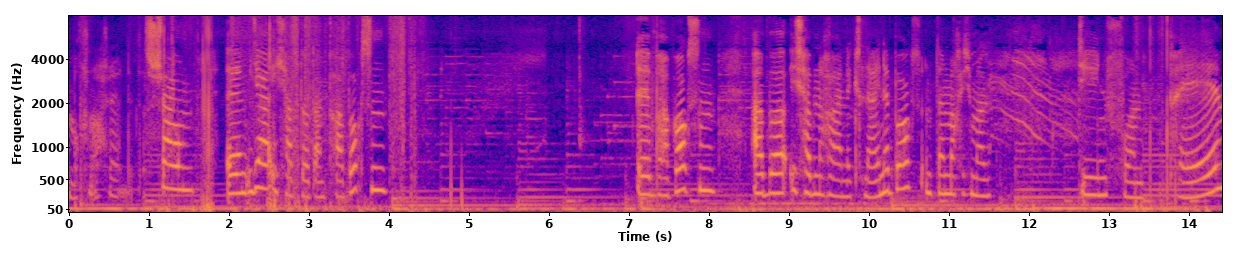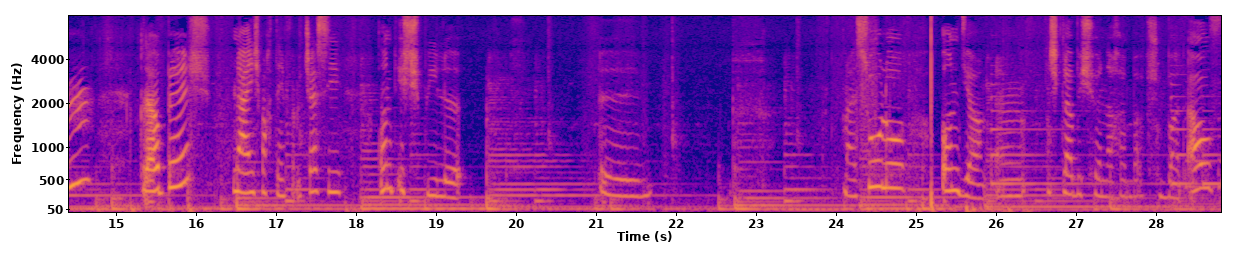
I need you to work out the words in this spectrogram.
ich muss noch schnell das schauen. Ähm, ja, ich habe dort ein paar Boxen. Äh, ein paar Boxen. Aber ich habe noch eine kleine Box und dann mache ich mal den von Pam, glaube ich. Nein, ich mache den von Jessie. Und ich spiele. Äh, mal solo. Und ja, ähm, ich glaube, ich höre nachher schon bald auf,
